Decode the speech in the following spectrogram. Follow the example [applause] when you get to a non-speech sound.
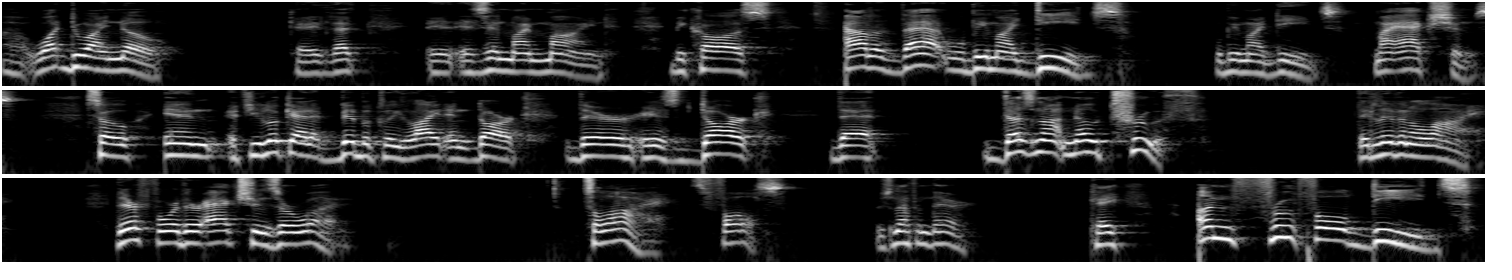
Uh, what do I know? Okay, that is in my mind because out of that will be my deeds, will be my deeds, my actions. So in, if you look at it biblically, light and dark, there is dark that does not know truth. They live in a lie. Therefore, their actions are what? It's a lie. It's false. There's nothing there. Okay? Unfruitful deeds.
